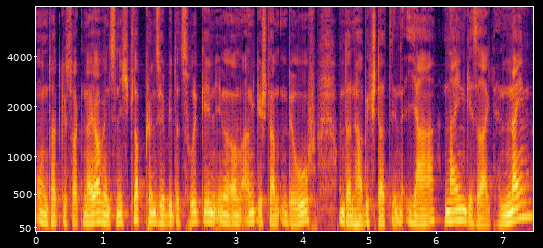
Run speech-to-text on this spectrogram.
und hat gesagt, naja, wenn es nicht klappt, können Sie ja wieder zurückgehen in Ihren angestammten Beruf. Und dann habe ich statt den Ja Nein gesagt. Nein,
